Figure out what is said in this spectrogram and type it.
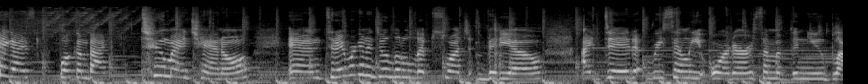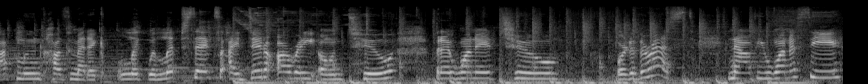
Hey guys, welcome back to my channel and today we're gonna do a little lip swatch video. I did recently order some of the new Black Moon Cosmetic liquid lipsticks. I did already own two, but I wanted to order the rest. Now if you wanna see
